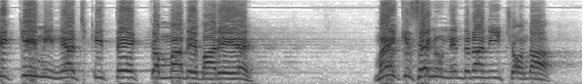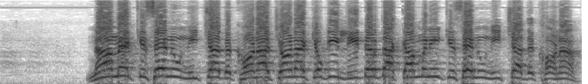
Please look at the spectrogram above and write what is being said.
21 ਮਹੀਨਿਆਂ ਚ ਕੀਤੇ ਕੰਮਾਂ ਦੇ ਬਾਰੇ ਹੈ। ਮੈਂ ਕਿਸੇ ਨੂੰ ਨਿੰਦਣਾ ਨਹੀਂ ਚਾਹੁੰਦਾ। ਨਾ ਮੈਂ ਕਿਸੇ ਨੂੰ ਨੀਚਾ ਦਿਖਾਉਣਾ ਚਾਹੁੰਦਾ, ਕਿਉਂਕਿ ਲੀਡਰ ਦਾ ਕੰਮ ਨਹੀਂ ਕਿਸੇ ਨੂੰ ਨੀਚਾ ਦਿਖਾਉਣਾ।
